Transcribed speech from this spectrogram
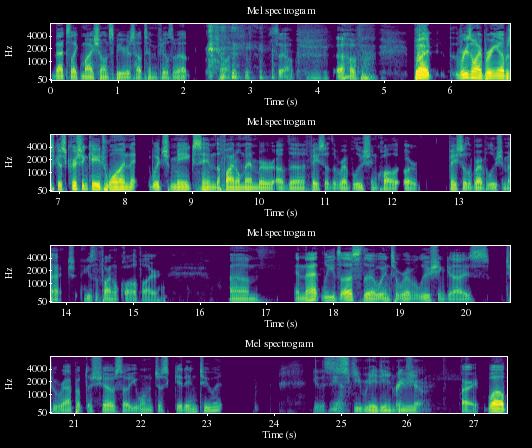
That's like my Sean Spears. How Tim feels about Sean. so, um, but the reason why I bring it up is because Christian Cage won, which makes him the final member of the Face of the Revolution quali- or Face of the Revolution match. He's the final qualifier. Um, and that leads us though into Revolution, guys, to wrap up the show. So you want to just get into it? Yeah, let's Yeah. just get right into Great it. show. All right. Well,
